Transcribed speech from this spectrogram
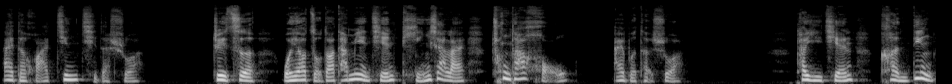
爱德华惊奇地说：“这次我要走到他面前，停下来，冲他吼。”艾伯特说：“他以前肯定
